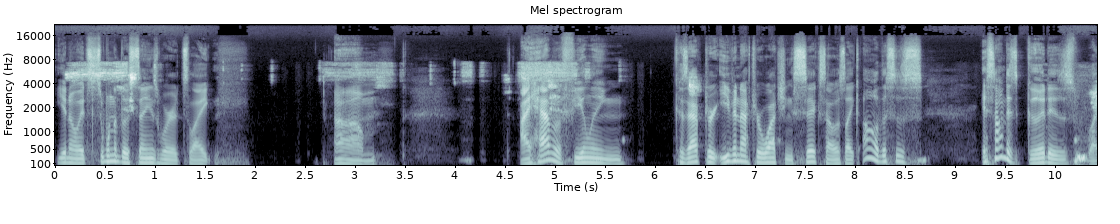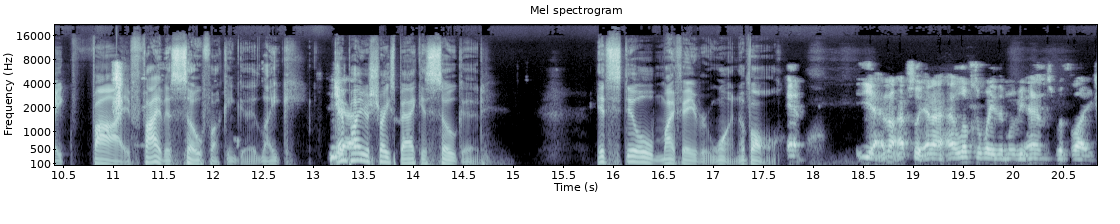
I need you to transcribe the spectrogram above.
you know, it's one of those things where it's like um I have a feeling because after even after watching six, I was like, oh, this is it's not as good as like five. Five is so fucking good. Like Yeah. Empire Strikes Back is so good. It's still my favorite one of all. And, Yeah, no, absolutely. And I, I love the way the movie ends with like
